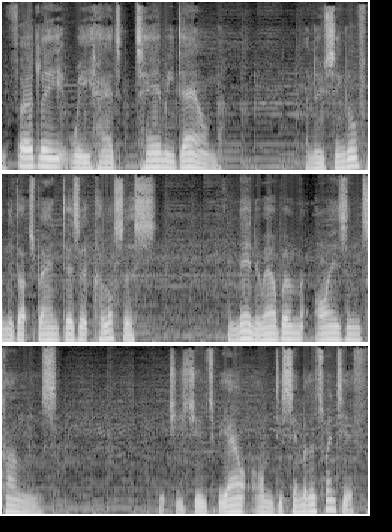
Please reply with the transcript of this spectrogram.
And thirdly, we had Tear Me Down, a new single from the Dutch band Desert Colossus, from their new album Eyes and Tongues, which is due to be out on December the 20th.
